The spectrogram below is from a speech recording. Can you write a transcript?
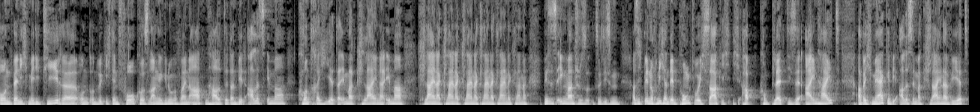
Und wenn ich meditiere und, und wirklich den Fokus lange genug auf meinen Atem halte, dann wird alles immer kontrahierter, immer kleiner, immer kleiner, kleiner, kleiner, kleiner, kleiner, kleiner, bis es irgendwann schon zu, zu diesem, also ich bin noch nicht an dem Punkt, wo ich sage, ich, ich habe komplett diese Einheit, aber ich merke, wie alles immer kleiner wird.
